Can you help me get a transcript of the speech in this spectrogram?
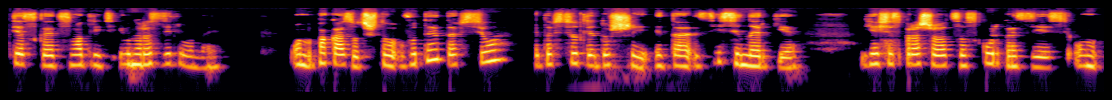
Отец сказать, смотрите, и он разделенный. Он показывает, что вот это все, это все для души, это здесь энергия. Я сейчас спрашиваю отца, сколько здесь? Он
